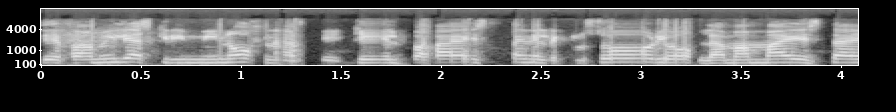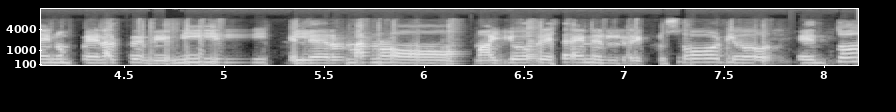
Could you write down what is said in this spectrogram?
de familias criminógenas, que, que el papá está en el reclusorio, la mamá está en un penal femenil, el hermano mayor está en el reclusorio. Entonces,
